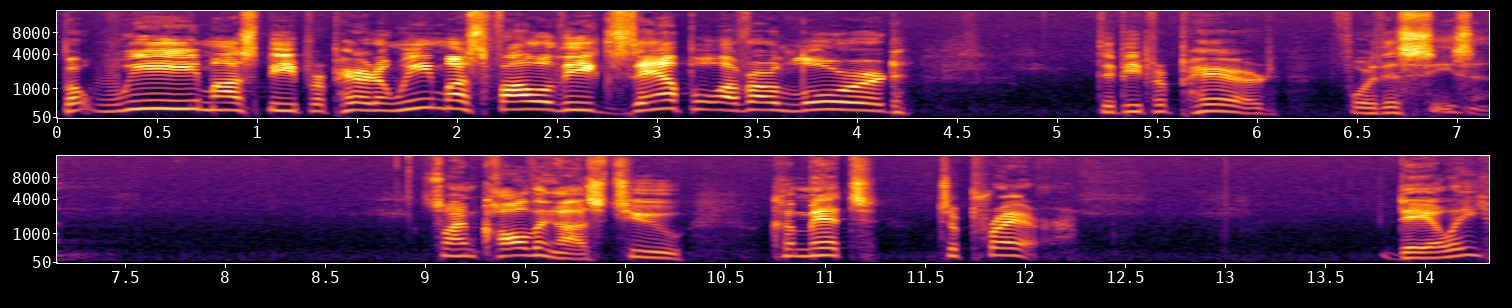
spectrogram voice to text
But we must be prepared, and we must follow the example of our Lord to be prepared for this season. So I'm calling us to commit to prayer daily.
